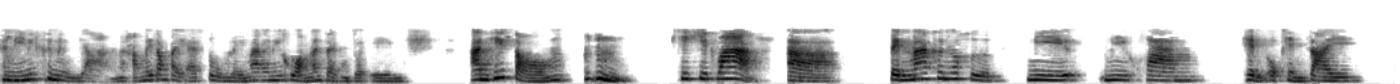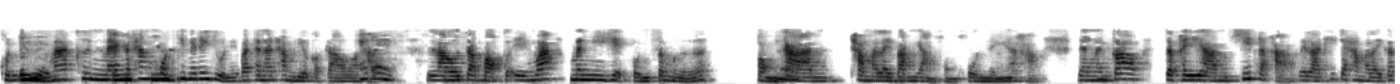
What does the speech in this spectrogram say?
อันนี้นี่คือหนึ่งอย่างนะคะ ไม่ต้องไปแอดซูมเลยมากอันนี้ความมั่นใจของตัวเอง อันที่สองที่คิดว่า อ่าเป็นมากขึ้นก็คือมีมีความ เห็นอกเห็นใจคนอื่นมากขึ้นแม้กระทั่งคนที่ไม่ได้อยู่ในวัฒนธรรมเดียวกับเราอะค่ะ เราจะบอกตัวเองว่ามันมีเหตุผลเสมอ ของการทำอะไรบางอย่างของคนอะไรเงี้ยค่ะ ดังนั้นก็จะพยายามคิดอะค่ะ เวลาที่จะทำอะไรก็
